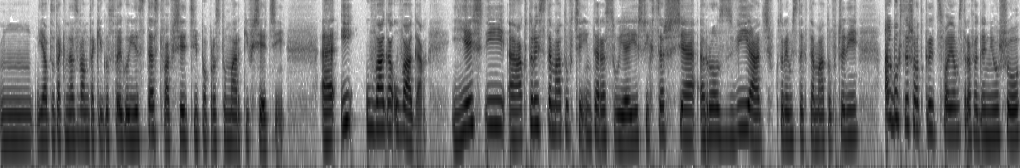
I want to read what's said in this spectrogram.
mm, ja to tak nazywam takiego swojego jestestwa w sieci, po prostu marki w sieci. E, I uwaga, uwaga, jeśli któryś z tematów Cię interesuje, jeśli chcesz się rozwijać w którymś z tych tematów, czyli albo chcesz odkryć swoją strefę geniuszu,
